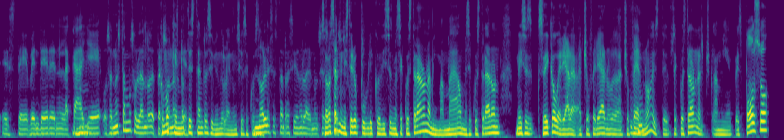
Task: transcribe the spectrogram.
este, vender en la calle, o sea, no estamos hablando de personas ¿Cómo que no te están recibiendo la denuncia de secuestro? no les están recibiendo la denuncia. O sea, de vas al secuestro. Ministerio Público y dices, me secuestraron a mi mamá o me secuestraron, me dices, se dedica a uberear, a, a choferear, ¿no? a chofer. ¿no? Este, secuestraron ch- a, mi esposo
